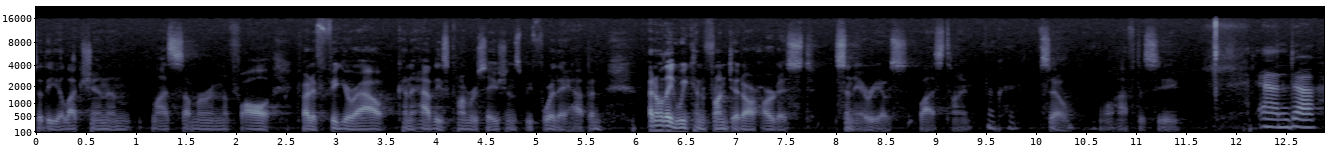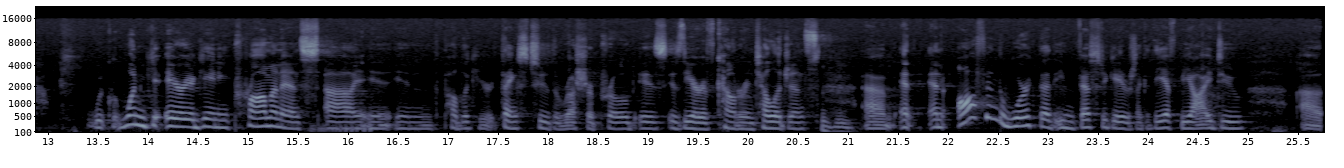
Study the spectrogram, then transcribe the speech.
to the election and last summer and the fall, try to figure out, kind of have these conversations before they happen. I don't think we confronted our hardest scenarios last time, Okay. so we'll have to see. And uh, one area gaining prominence uh, in, in the public here, thanks to the Russia probe, is, is the area of counterintelligence. Um, and, and often the work that investigators like the FBI do uh,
